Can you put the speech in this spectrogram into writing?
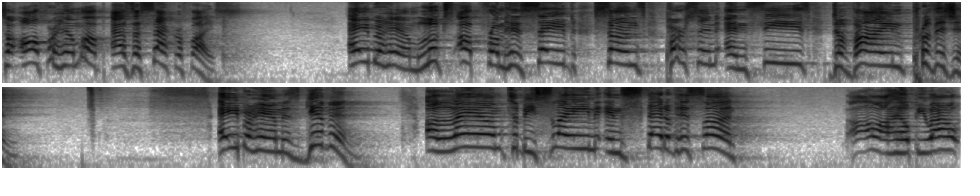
to offer him up as a sacrifice. Abraham looks up from his saved son's person and sees divine provision. Abraham is given a lamb to be slain instead of his son. Oh, I'll help you out.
